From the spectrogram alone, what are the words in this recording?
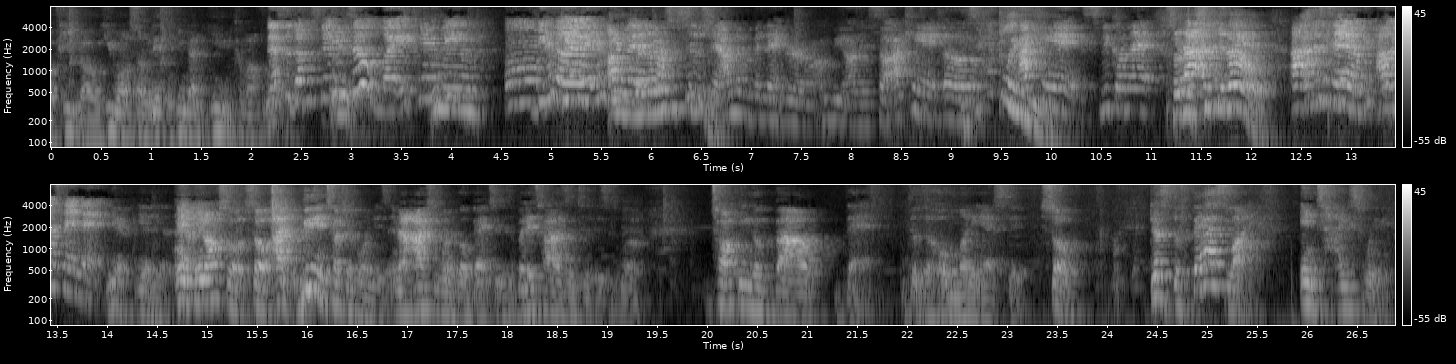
oh, if he, oh, he wants some of this, and he not, he need to come off. That's with a double standard too. Like it can't be. Mm. Mm, mm, Because- it's I'm given never- prostitution. I've never been that girl. I'm gonna be honest, so I can't. Uh, Exactly. I can't speak on that. So but you're I tricking understand- out. I understand. I understand that. Yeah, yeah, yeah. And, and also, so I we didn't touch up on this, and I actually want to go back to this, but it ties into this as well. Talking about that, the, the whole money aspect. So, does the fast life entice women?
